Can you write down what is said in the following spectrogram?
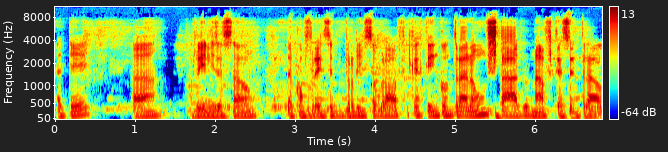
até a realização da Conferência de Berlim sobre a África, que encontraram um Estado na África Central,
